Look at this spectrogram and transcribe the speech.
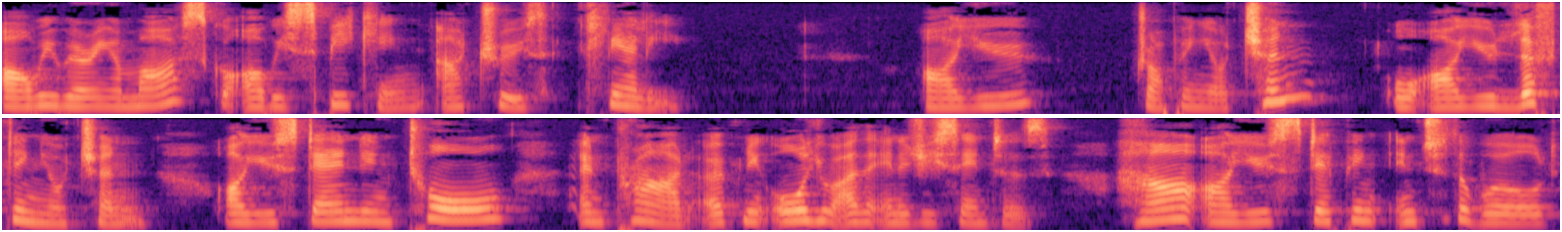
Are we wearing a mask or are we speaking our truth clearly? Are you dropping your chin or are you lifting your chin? Are you standing tall and pride opening all your other energy centers. How are you stepping into the world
